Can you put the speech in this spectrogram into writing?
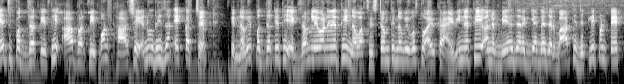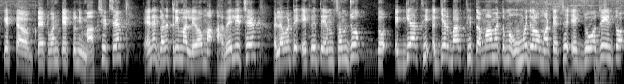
એ જ પદ્ધતિથી આ ભરતી પણ થશે. એનું રીઝન એક જ છે. કે નવી પદ્ધતિથી એક્ઝામ લેવાની નથી, નવા સિસ્ટમથી નવી વસ્તુ આવી કાંઈ આવી નથી અને બે હજાર અગિયાર, બે હજાર બારથી જેટલી પણ ટેટ કે ટેટ વન, ટેટ ટુની માર્કશીટ છે, એને ગણતરીમાં લેવામાં આવેલી છે. એટલા માટે એક રીતે એમ સમજો, તો અગિયારથી, અગિયાર બારથી તમામે તમામ ઉમેદવારો માટે છે, એક જોવા જઈએ તો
